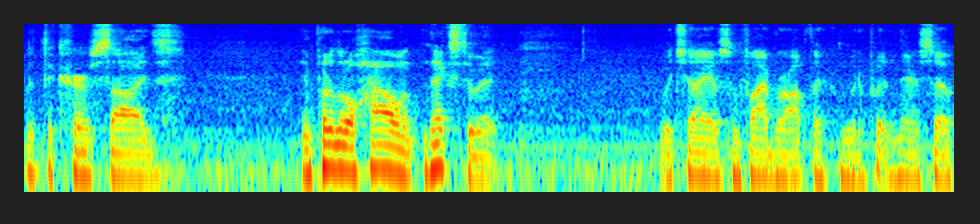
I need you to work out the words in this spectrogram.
with the curved sides and put a little Hal next to it, which I have some fiber optic I'm going to put in there. So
